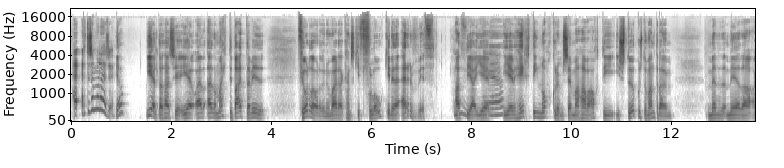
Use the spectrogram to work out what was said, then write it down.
Er, ertu samanlega þessu? Já, ég held að það sé ég, ef, ef það mætti bæta við fjórða orðinu væri það kannski flókin eða erfið af því að ég, Já. ég hef heyrt í nokkrum sem að hafa átt í, í stökustu vandræðum með, með að,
